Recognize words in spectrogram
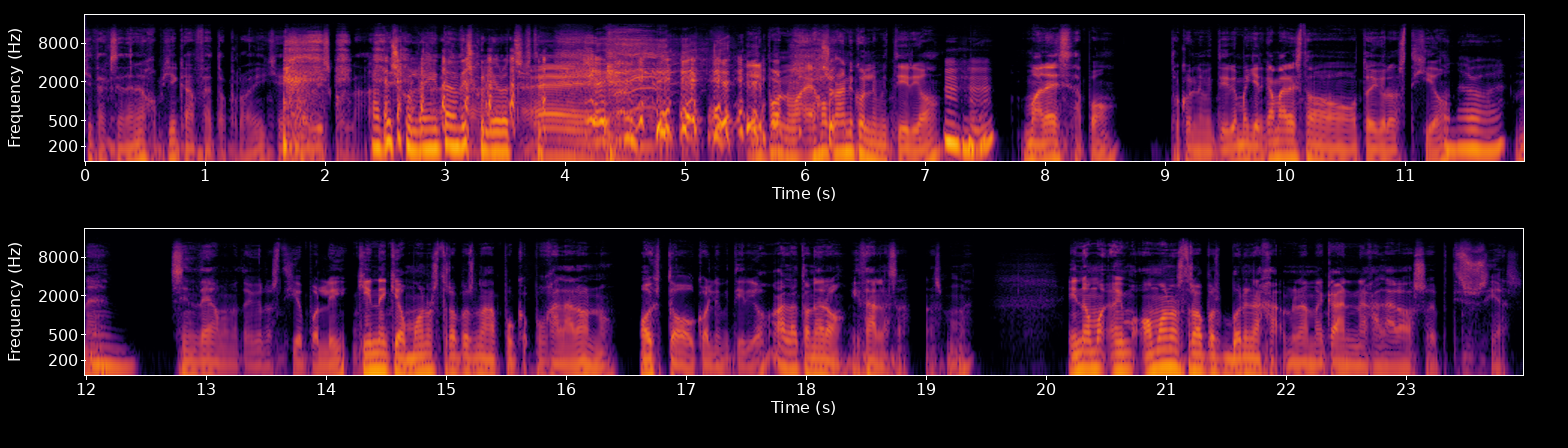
Κοίταξε, δεν έχω πιει καφέ το πρωί και είναι δύσκολα. Α, δύσκολο, ήταν δύσκολη η ερώτηση αυτή. Ε, λοιπόν, έχω κάνει κολυμβητήριο. Μμμ. Μου αρέσει, θα πω, το κολυμβητήριο. Μα γενικά μου αρέσει το, το υγρό Το στοιχείο. νερό, ε. Ναι. Μμ. Συνδέομαι με το υγρό στοιχείο πολύ. Και είναι και ο μόνος τρόπος που, που χαλαρώνω. Όχι το κολυμβητήριο, αλλά το νερό, η θάλασσα, ας πούμε. Είναι ο, μο- ο μόνος τρόπος που μπορεί να, χα- να με κάνει να χαλαρώσω επί της ουσίας.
